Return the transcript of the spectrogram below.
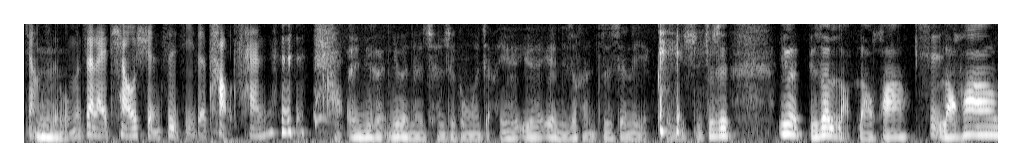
这样子，我们再来挑选自己的套餐。嗯、好，哎，你可你可能诚实跟我讲，因为因为因为你是很资深的眼科医师，就是因为比如说老老花是老花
